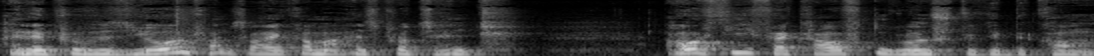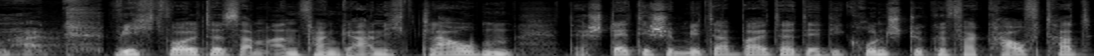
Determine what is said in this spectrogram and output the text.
eine Provision von 2,1 Prozent auf die verkauften Grundstücke bekommen hat. Wicht wollte es am Anfang gar nicht glauben. Der städtische Mitarbeiter, der die Grundstücke verkauft hat,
